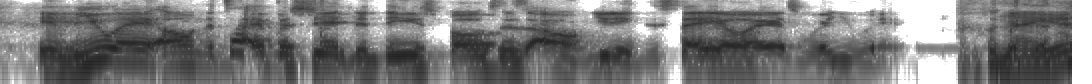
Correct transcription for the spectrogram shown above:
if you ain't on the type of shit that these folks is on, you need to stay your ass where you at. man.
